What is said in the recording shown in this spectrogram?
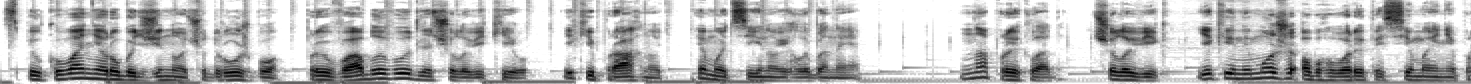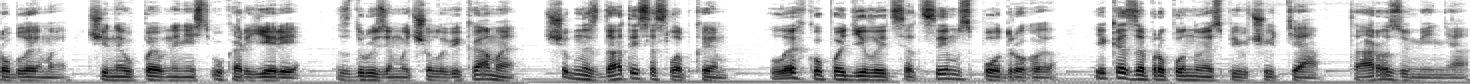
спілкування робить жіночу дружбу привабливою для чоловіків, які прагнуть емоційної глибини. Наприклад, чоловік, який не може обговорити сімейні проблеми чи невпевненість у кар'єрі з друзями-чоловіками, щоб не здатися слабким, легко поділиться цим з подругою, яка запропонує співчуття та розуміння.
